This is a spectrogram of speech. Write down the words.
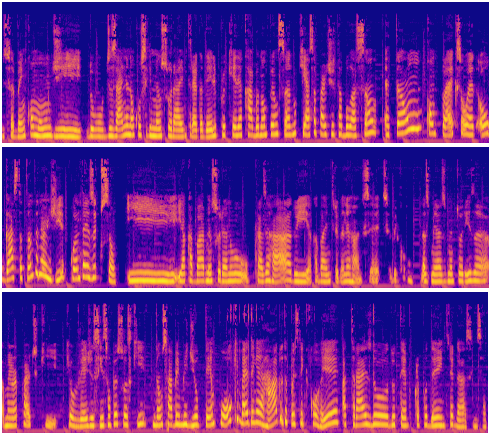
Isso é bem comum de do designer não conseguir mensurar a entrega dele porque ele acaba não pensando que essa parte de tabulação é tão complexa ou, é, ou gasta tanta energia quanto a execução. E, e acabar mensurando o prazo errado e acabar entregando errado. Isso é, isso é bem comum. Nas minhas mentorias, a maior parte que, que eu vejo assim são pessoas que não sabem medir o tempo ou que medem errado e depois tem que correr atrás do, do tempo para poder entregar, assim, sabe?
